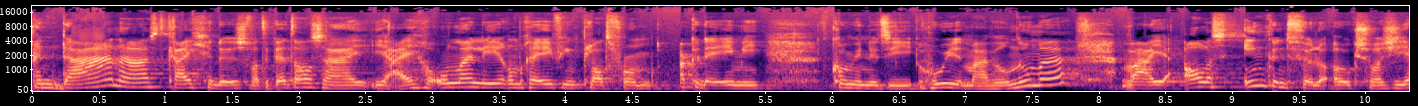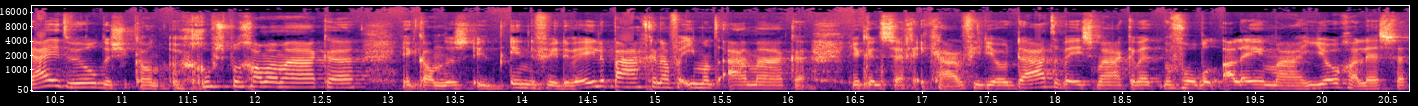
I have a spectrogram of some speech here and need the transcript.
en daarnaast krijg je dus, wat ik net al zei, je eigen online leeromgeving, platform, academie, community, hoe je het maar wil noemen. Waar je alles in kunt vullen, ook zoals jij het wil. Dus je kan een groepsprogramma maken. Je kan dus een individuele pagina voor iemand aanmaken. Je kunt zeggen, ik ga een videodatabase maken met bijvoorbeeld alleen maar yogalessen.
